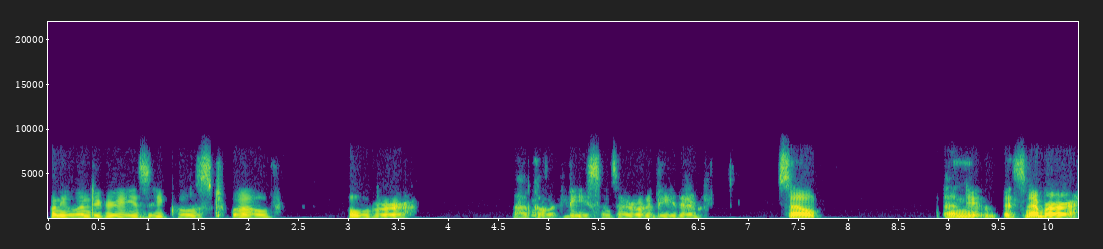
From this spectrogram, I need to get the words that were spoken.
21 degrees equals 12 over, I'll call it B since I wrote a B there. So, and you, it's never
